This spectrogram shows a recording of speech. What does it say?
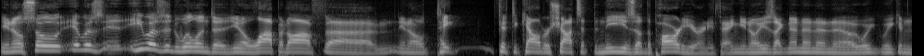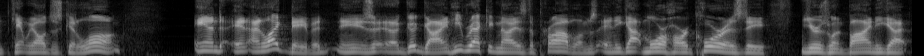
you know. So it was it, he wasn't willing to you know lop it off, uh, you know, take fifty caliber shots at the knees of the party or anything. You know, he's like, no, no, no, no. We we can can't we all just get along? And and I like David. He's a good guy, and he recognized the problems, and he got more hardcore as the years went by, and he got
